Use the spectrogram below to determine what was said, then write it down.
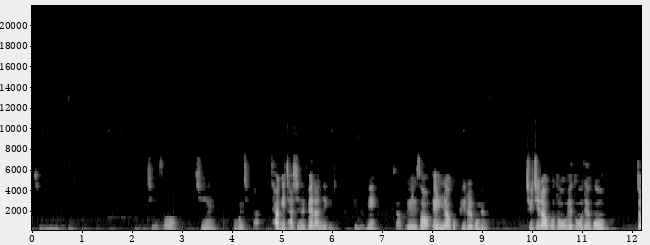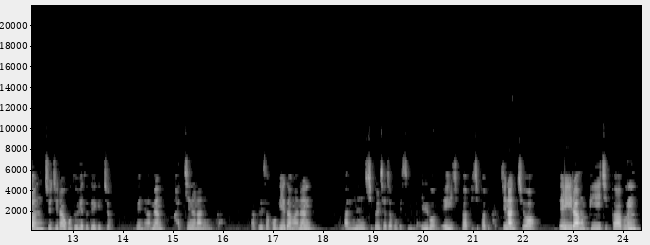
진 부분 집합. 진주지에서 진 부분 집합. 자기 자신을 빼란 얘기죠. 개념이. 자, 그래서 A하고 B를 보면 주지라고도 해도 되고 쩐주지라고도 해도 되겠죠. 왜냐하면 같지는 않으니까. 자, 그래서 거기에 해당하는 맞는 식을 찾아보겠습니다. 1번 A집합, B집합이 같진 않죠. A랑 B집합은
